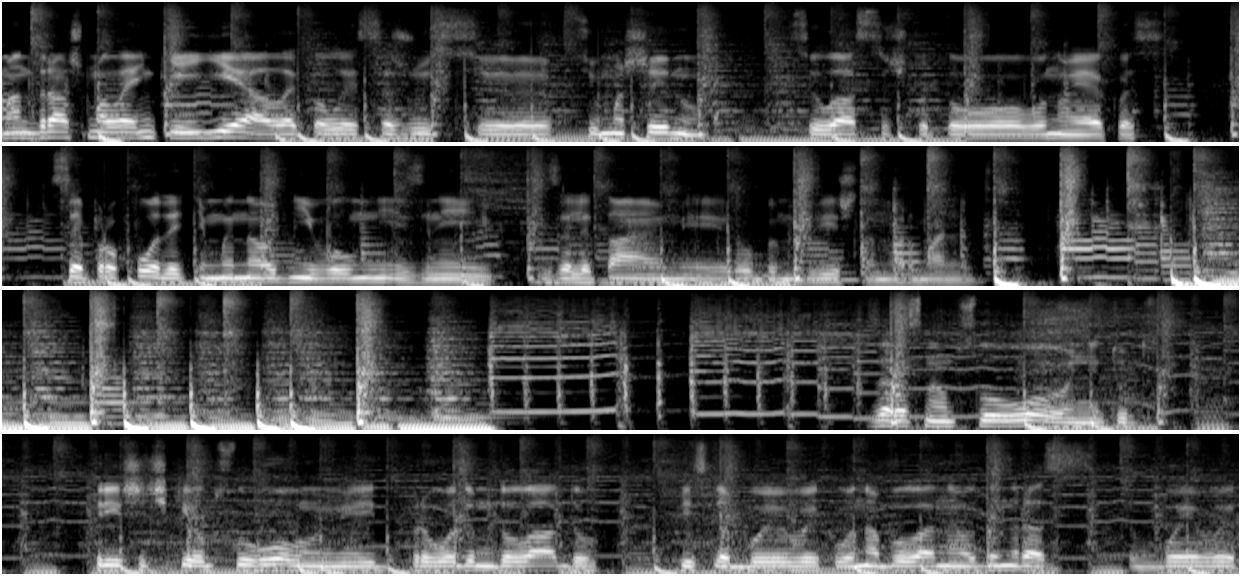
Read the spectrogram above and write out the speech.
Мандраж маленький є, але коли сажусь е, в цю машину, в цю ласточку, то воно якось все проходить, і ми на одній волні з нею залітаємо і робимо двіж там нормально. Зараз на обслуговуванні тут трішечки обслуговуємо і приводимо до ладу після бойових. Вона була не один раз в бойових,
